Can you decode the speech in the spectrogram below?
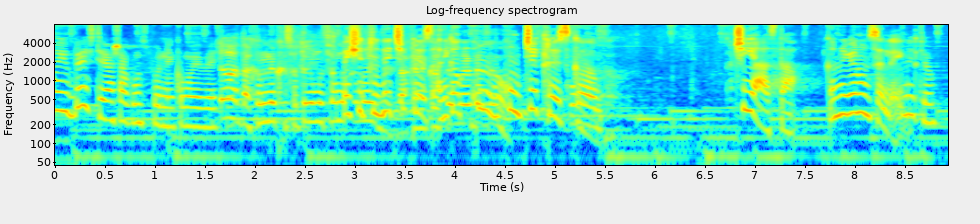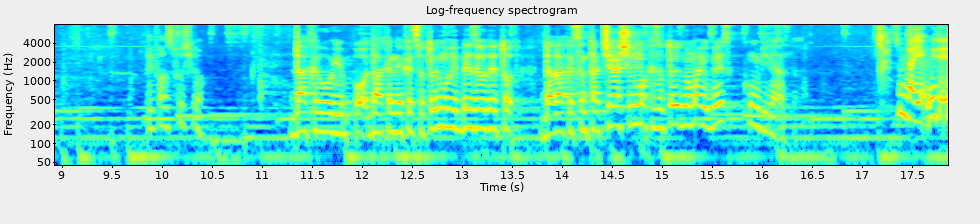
mă iubește așa cum spune că mă iubește. Da, dacă nu ne căsătorim înseamnă Păi că și mă tu de iubesc. ce Dacă ne crezi? Adică căsătorim, mă iubesc cum, rău. cum, ce crezi Cum că... e asta? ce e asta? Că nu, eu nu înțeleg. Nici eu. Păi v-am spus eu. Dacă, o, iub- o- dacă ne căsătorim, o iubesc rău de tot. Dar dacă sunt aceiași și nu mă căsătoresc, nu mai iubesc, cum vine asta? Nu, dar e, uite,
